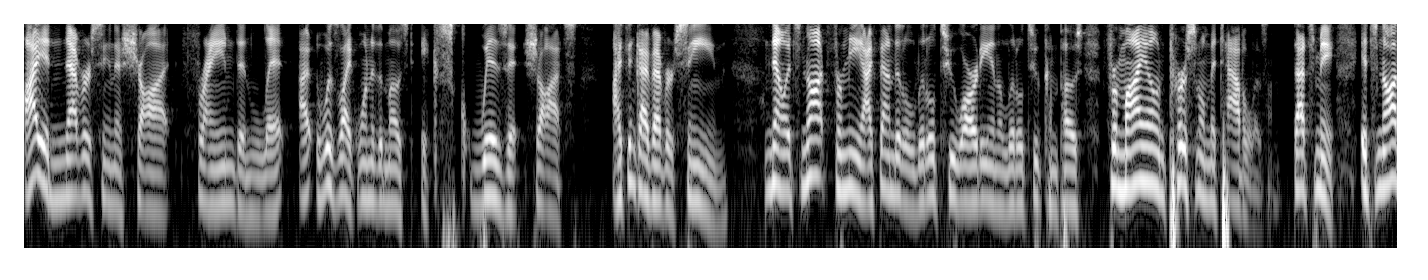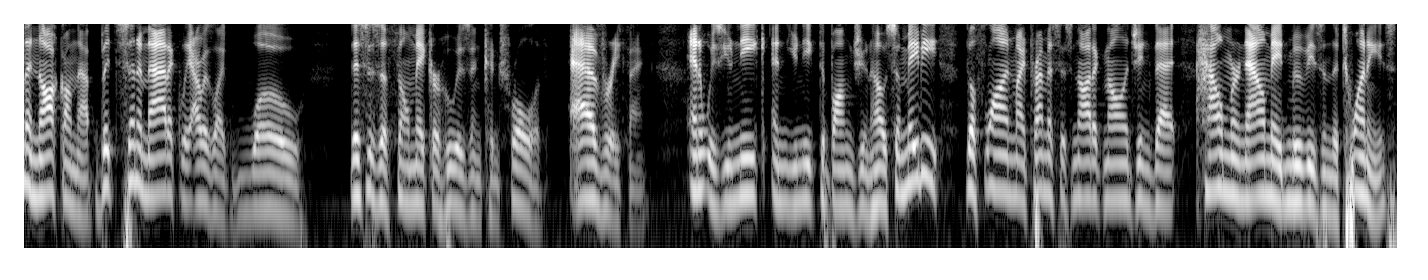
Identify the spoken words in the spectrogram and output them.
I had never seen a shot framed and lit. I, it was like one of the most exquisite shots I think I've ever seen. Now, it's not for me. I found it a little too arty and a little too composed for my own personal metabolism. That's me. It's not a knock on that. But cinematically, I was like, whoa, this is a filmmaker who is in control of everything. And it was unique and unique to Bong Joon Ho. So maybe the flaw in my premise is not acknowledging that how Murnau made movies in the 20s,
